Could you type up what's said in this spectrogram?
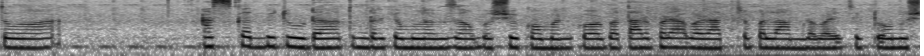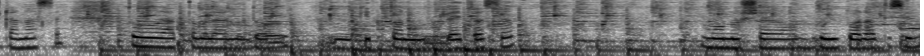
তো আজকের ভিডিওটা তোমরা কেমন লাগছে অবশ্যই কমেন্ট কর বা তারপরে আবার রাত্রেবেলা আমরা বাড়িতে একটু অনুষ্ঠান আছে তো রাত্রেবেলা তো উম, কীর্তন গাইতেছে। মনুষ্য বই পড়া দিছিল।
